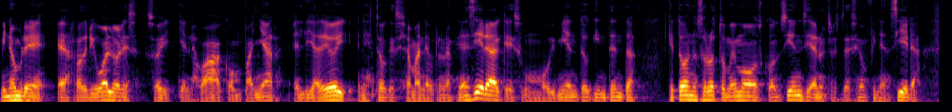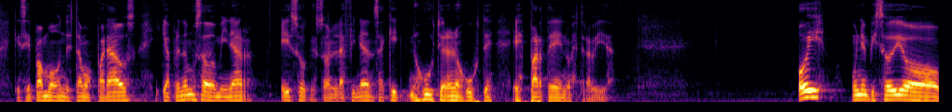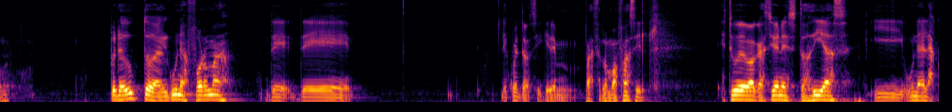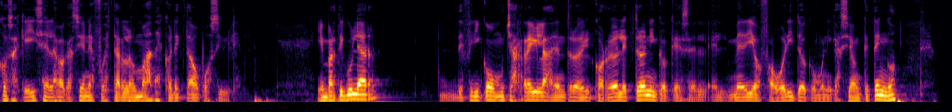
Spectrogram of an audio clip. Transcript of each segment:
Mi nombre es Rodrigo Álvarez, soy quien los va a acompañar el día de hoy en esto que se llama Neurona Financiera, que es un movimiento que intenta que todos nosotros tomemos conciencia de nuestra situación financiera, que sepamos dónde estamos parados y que aprendamos a dominar eso que son las finanzas, que nos guste o no nos guste, es parte de nuestra vida. Hoy un episodio producto de alguna forma de, Les cuento si quieren para hacerlo más fácil. Estuve de vacaciones estos días y una de las cosas que hice en las vacaciones fue estar lo más desconectado posible. Y en particular definí como muchas reglas dentro del correo electrónico, que es el, medio favorito de comunicación que tengo,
